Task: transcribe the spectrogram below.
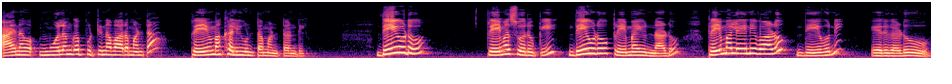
ఆయన మూలంగా పుట్టిన వారం అంట ప్రేమ కలిగి ఉంటామంటండి. దేవుడు ప్రేమ స్వరూపి దేవుడు ప్రేమై ఉన్నాడు. ప్రేమ లేనివాడు దేవుని ఎరగడు.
